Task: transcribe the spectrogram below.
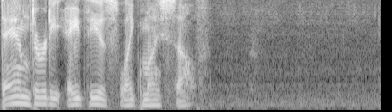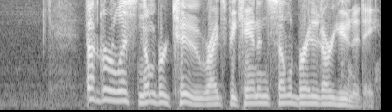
damn dirty atheists like myself. Federalist number two writes Buchanan celebrated our unity.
